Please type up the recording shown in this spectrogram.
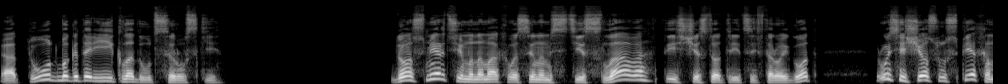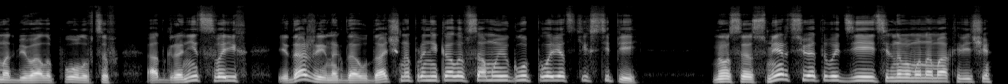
А тут богатыри кладутся русские. До смерти Мономахова сына Мстислава, 1132 год, Русь еще с успехом отбивала половцев от границ своих и даже иногда удачно проникала в самую глубь половецких степей. Но со смертью этого деятельного Мономаховича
